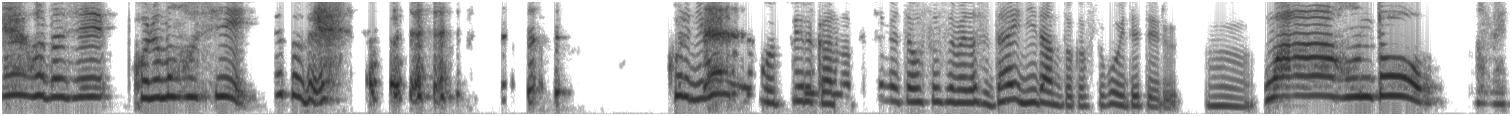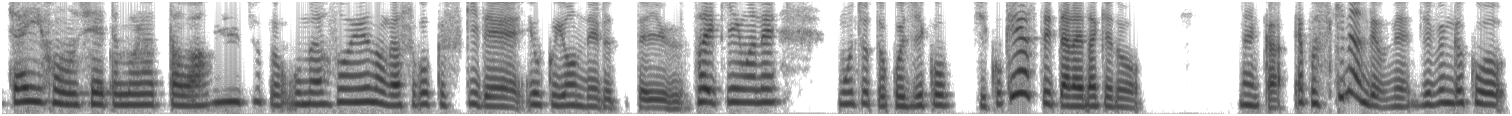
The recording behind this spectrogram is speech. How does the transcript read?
え、私、これも欲しい。セットでこれ日本語でも売ってるからめちゃめちゃおすすめだし、第2弾とかすごい出てる。うん。わあ、本当。あめっちゃいい本教えてもらったわ。えーちょっとごめん、そういうのがすごく好きでよく読んでるっていう。最近はね、もうちょっとこう自己、自己啓発って言ったらあれだけど、なんかやっぱ好きなんだよね。自分がこう、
